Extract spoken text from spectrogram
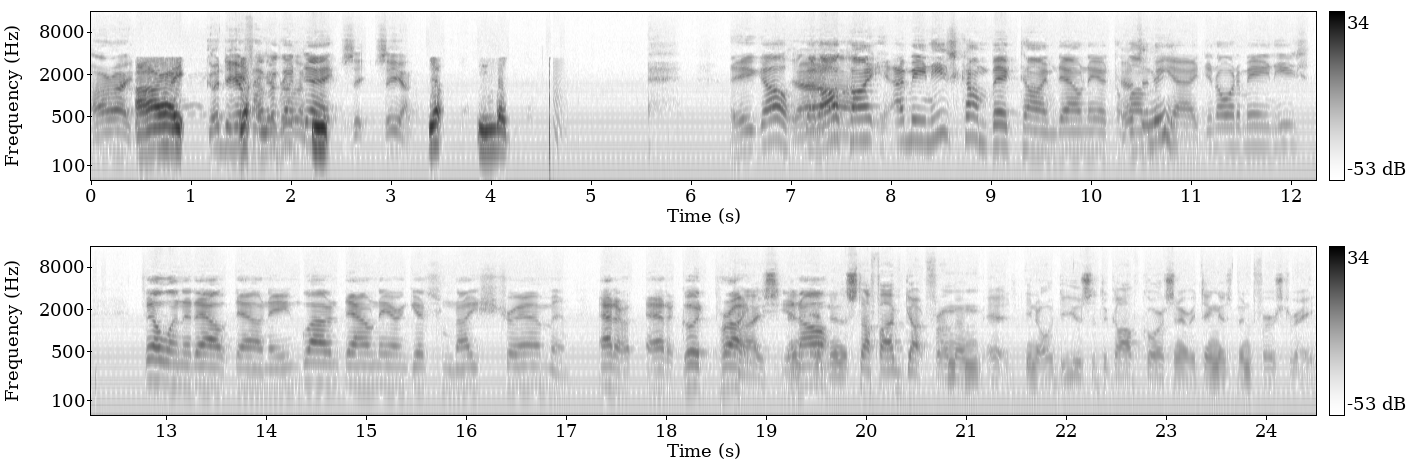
All right. All right. Good to hear Yep. from Have you, a good brother. day. See, see ya. Yep. There you go. Got all kind. I mean, he's come big time down there at the Hasn't lumber he? yard. You know what I mean? He's filling it out down there. You can go out down there and get some nice trim and at a at a good price. Price. You and, know. and, and the stuff I've got from him, uh, you know, to use at the golf course and everything has been first rate.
